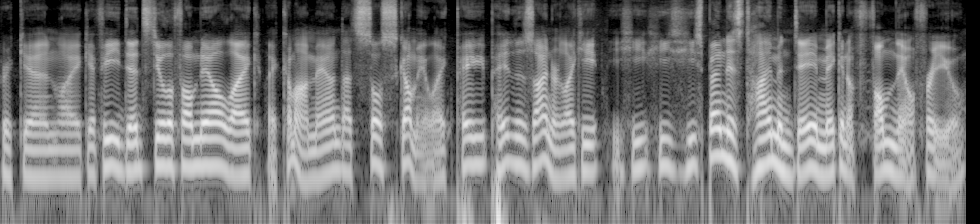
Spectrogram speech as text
freaking like if he did steal the thumbnail, like like come on man, that's so scummy. Like pay pay the designer. Like he he he he spent his time and day making a thumbnail for you,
